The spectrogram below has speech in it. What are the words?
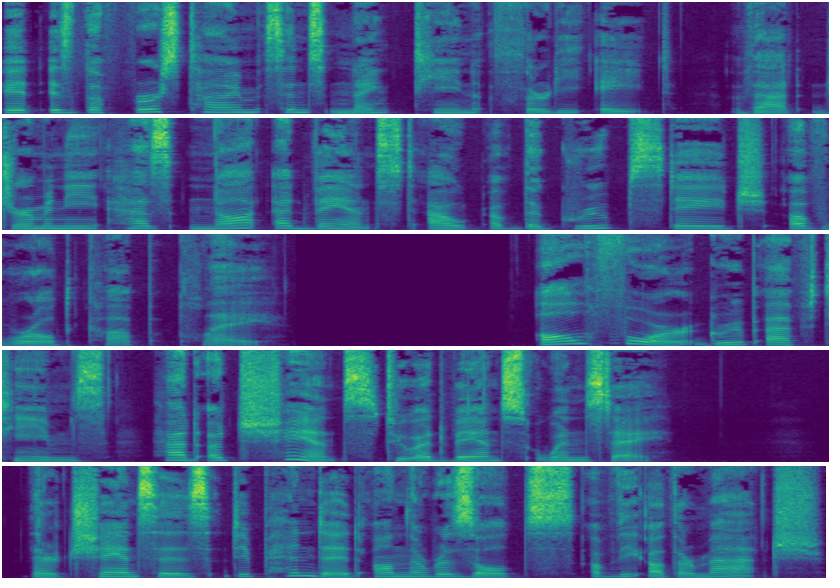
It is the first time since 1938 that Germany has not advanced out of the group stage of World Cup play. All four Group F teams had a chance to advance Wednesday. Their chances depended on the results of the other match.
